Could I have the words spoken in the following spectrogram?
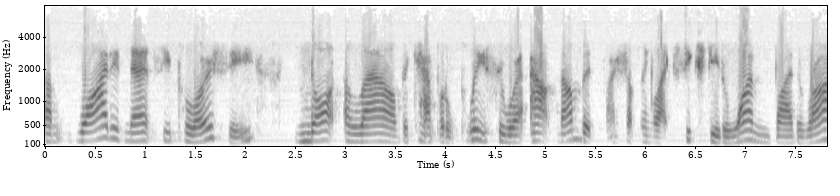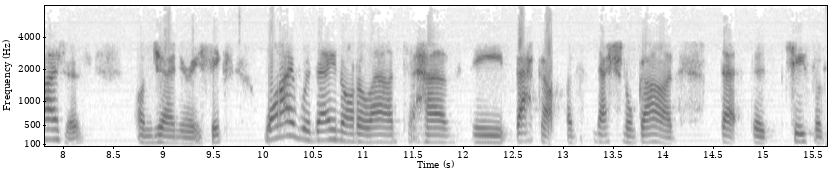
um, why did Nancy Pelosi not allow the Capitol Police, who were outnumbered by something like 60 to 1 by the rioters on January 6th, why were they not allowed to have the backup of National Guard that the chief of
